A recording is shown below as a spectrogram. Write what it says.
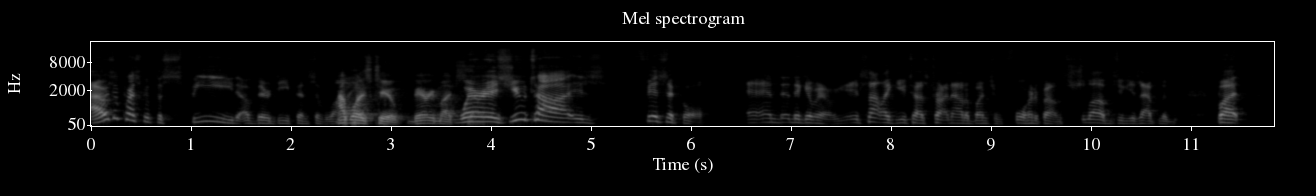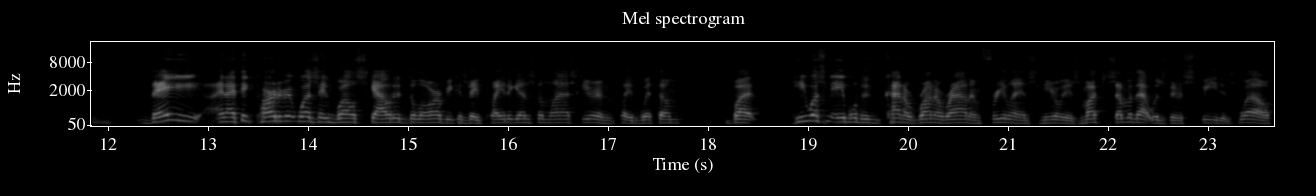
I was impressed with the speed of their defensive line. I was too, very much. Whereas so. Utah is physical, and it's not like Utah's trotting out a bunch of 400 pound schlubs who just happen to, but they, and I think part of it was a well scouted de Laura because they played against them last year and played with them. But he wasn't able to kind of run around and freelance nearly as much. Some of that was their speed as well,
